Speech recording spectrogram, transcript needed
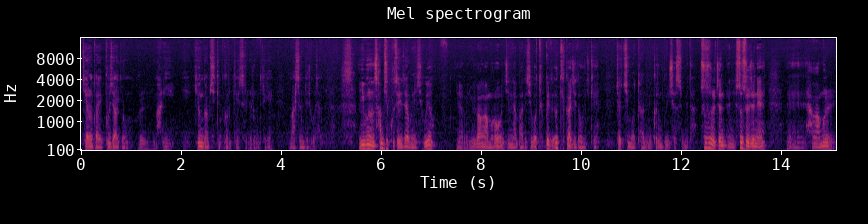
젤로다의 부작용을 많이 경감시킨 그런 케이스를 여러분들에게 말씀드리고자 합니다. 이분은 39세 여자분이시고요. 예, 유방암으로 진단받으시고 특별히 어깨까지도 이렇게 좋지 못한 그런 분이셨습니다. 수술 전 수술 전에 예, 항암을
